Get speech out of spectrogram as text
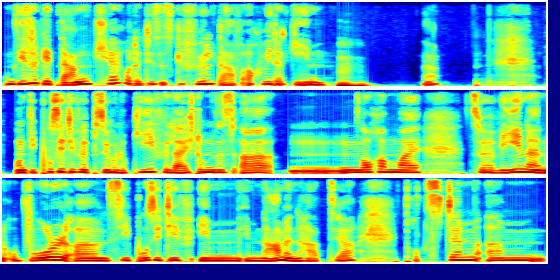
Und dieser Gedanke oder dieses Gefühl darf auch wieder gehen. Mhm. Ja. Und die positive Psychologie, vielleicht um das auch noch einmal zu erwähnen, obwohl ähm, sie positiv im, im Namen hat, ja, trotzdem ähm,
